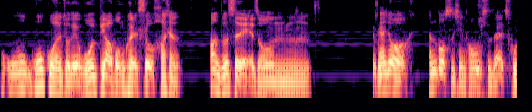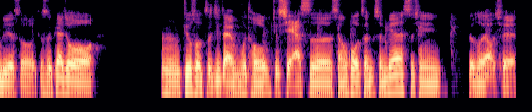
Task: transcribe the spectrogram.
我我个人觉得我比较崩溃的时候，好像好像都是那种，就感觉很多事情同时在处理的时候，就是感觉，嗯，比如说自己在屋头，就现实生活身身边的事情，比如说要去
